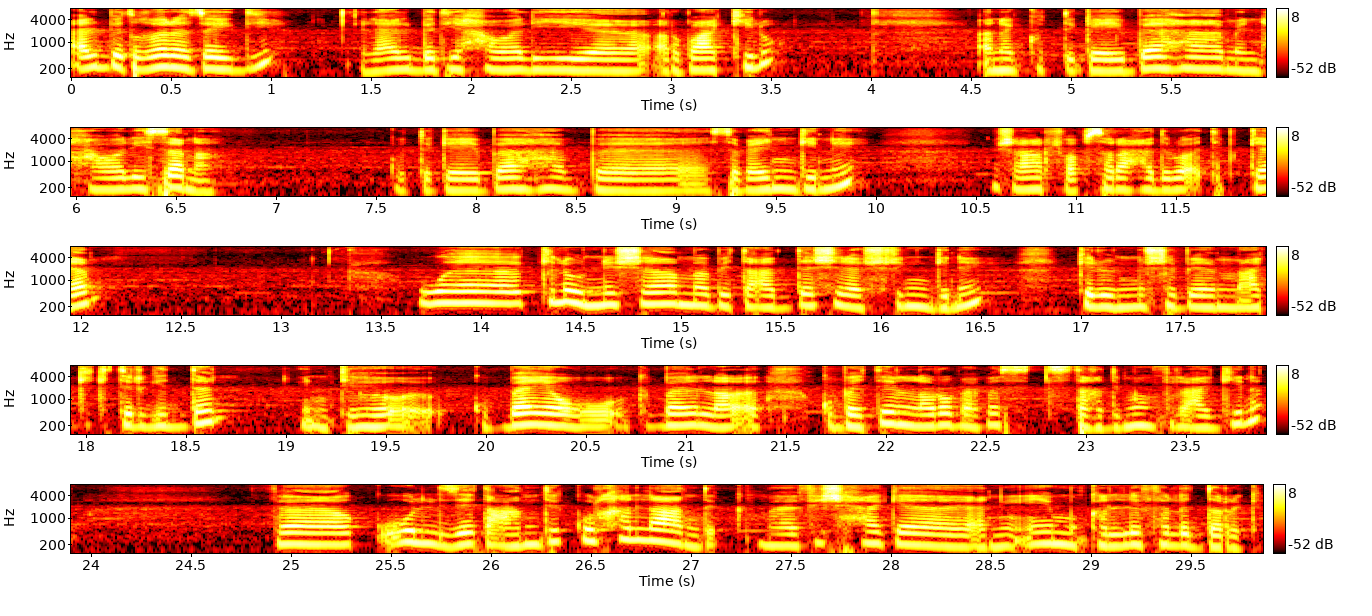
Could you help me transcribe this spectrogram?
علبة غيرة زي دي. العلبة دي حوالي أربعة كيلو. أنا كنت جايباها من حوالي سنة. كنت جايباها بسبعين جنيه. مش عارفة بصراحة دلوقتي بكام. وكيلو النشا ما بيتعداش العشرين جنيه. كيلو النشا بيعمل معاكي كتير جدا. انت وكوباية إلا- كوبايتين الا ربع بس تستخدميهم في العجينة. ف والزيت عندك والخل عندك. ما فيش حاجة يعني إيه مكلفة للدرجة.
